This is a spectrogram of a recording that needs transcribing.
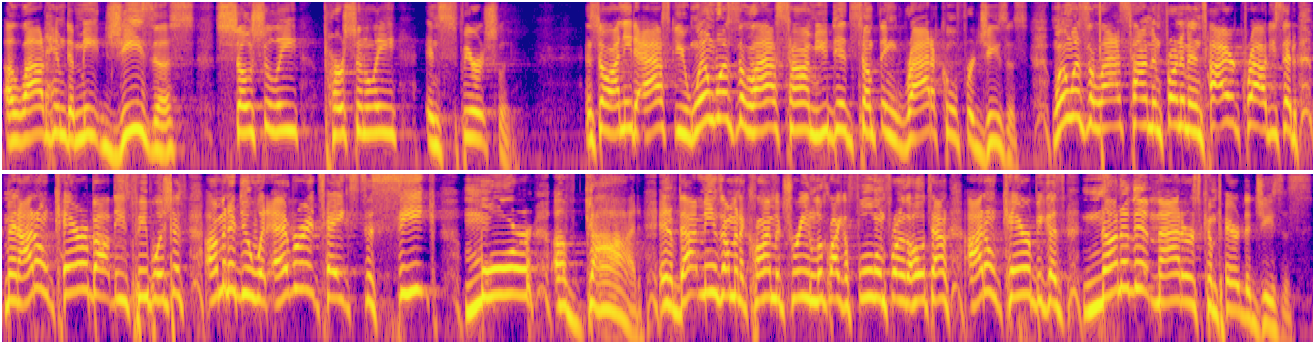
allowed him to meet Jesus socially, personally, and spiritually. And so I need to ask you, when was the last time you did something radical for Jesus? When was the last time in front of an entire crowd you said, man, I don't care about these people. It's just, I'm gonna do whatever it takes to seek more of God. And if that means I'm gonna climb a tree and look like a fool in front of the whole town, I don't care because none of it matters compared to Jesus.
